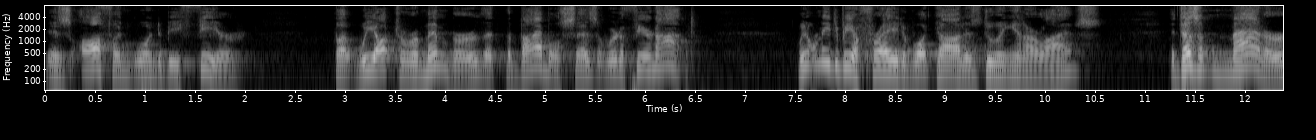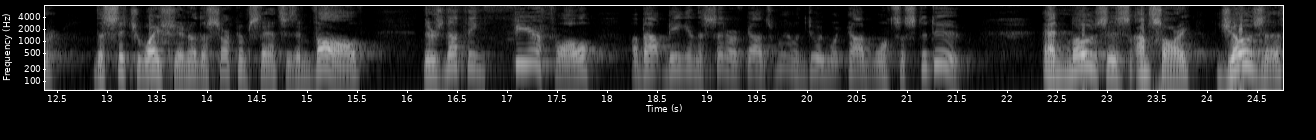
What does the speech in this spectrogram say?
is often going to be fear, but we ought to remember that the Bible says that we're to fear not. We don't need to be afraid of what God is doing in our lives. It doesn't matter the situation or the circumstances involved. There's nothing fearful about being in the center of God's will and doing what God wants us to do. And Moses, I'm sorry, Joseph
